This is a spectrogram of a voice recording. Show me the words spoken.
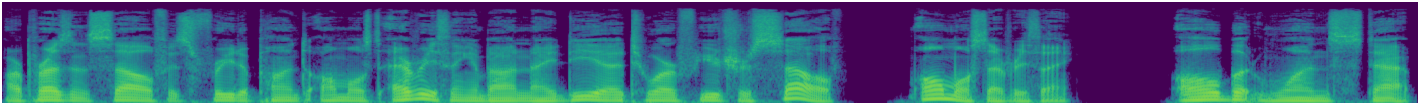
Our present self is free to punt almost everything about an idea to our future self, almost everything, all but one step.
